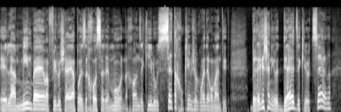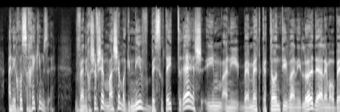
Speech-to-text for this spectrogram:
אה, להאמין בהם אפילו שהיה פה איזה חוסר אמון, נכון? זה כאילו סט החוקים של קומדיה רומנטית. ברגע שאני יודע את זה כיוצר, אני יכול לשחק עם זה. ואני חושב שמה שמגניב בסרטי טראש, אם אני באמת קטונתי ואני לא יודע עליהם הרבה,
